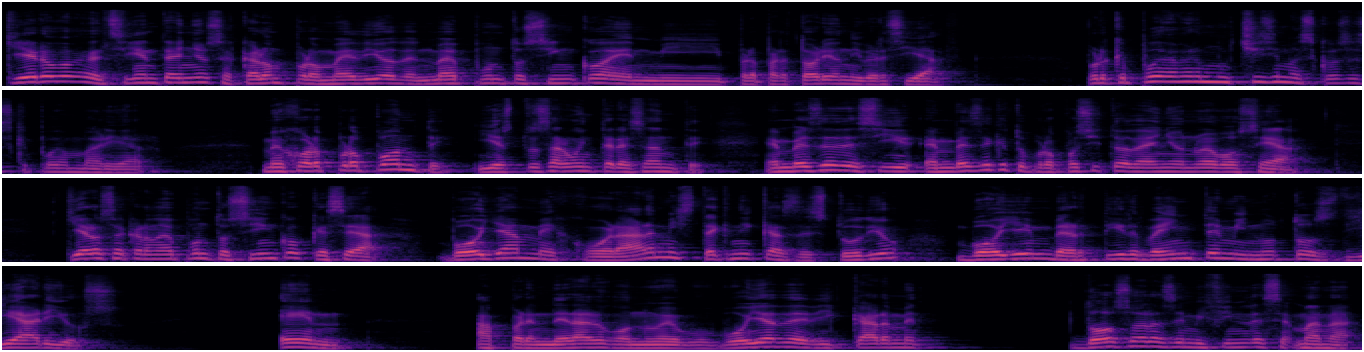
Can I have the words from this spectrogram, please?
quiero el siguiente año sacar un promedio de 9.5 en mi preparatoria universidad, porque puede haber muchísimas cosas que pueden variar. Mejor proponte, y esto es algo interesante, en vez de decir, en vez de que tu propósito de año nuevo sea, quiero sacar 9.5, que sea, voy a mejorar mis técnicas de estudio, voy a invertir 20 minutos diarios en aprender algo nuevo, voy a dedicarme dos horas de mi fin de semana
